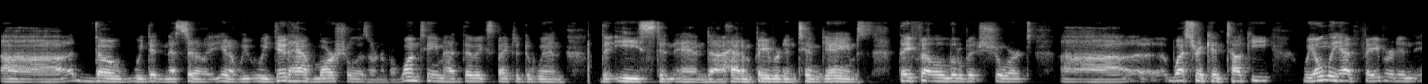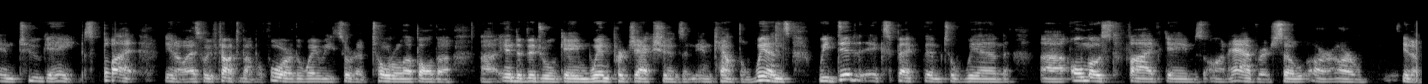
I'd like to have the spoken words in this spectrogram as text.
Uh, though we didn't necessarily, you know, we, we did have Marshall as our number one team, had them expected to win the East and, and uh, had them favored in 10 games. They fell a little bit short. Uh, Western Kentucky we only had favored in, in two games. But, you know, as we've talked about before, the way we sort of total up all the uh, individual game win projections and, and, count the wins, we did expect them to win uh, almost five games on average. So our, our you know,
